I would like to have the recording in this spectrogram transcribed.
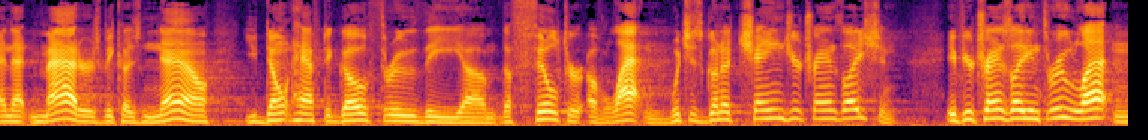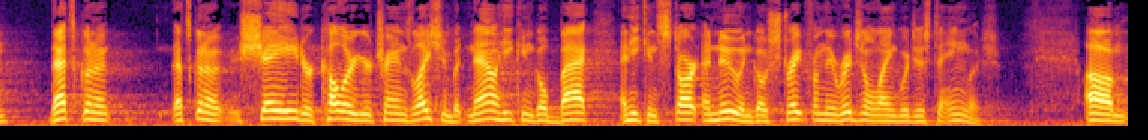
and that matters because now you don't have to go through the, um, the filter of Latin, which is going to change your translation. If you're translating through Latin, that's going to that's going to shade or color your translation, but now he can go back and he can start anew and go straight from the original languages to English. Um,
